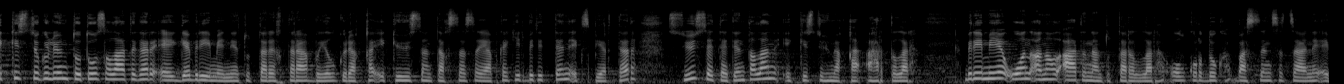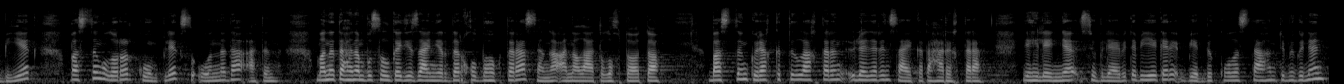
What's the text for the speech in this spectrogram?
эккис түгілін тұту салатығар әйге бремені тұттарықтыра бұйыл күраққа 200-тен тақса саяпқа келбететтен эксперттар сүйіс сәтәтен талан эккис түхімәққа артылар. Біремее 10 анал атынан тұттарылар. Ол күрдік бастың социальный әбиек, бастың олорор комплекс онына да атын. Маны тағынан бұсылға дизайнердар қолбауқтара саңа анал аты лұқтауты. Бастың күрәк кыттылақтарын үлелерін сайқыта харықтара. Нехеленне сөбіләбі әбиегер бербік қоластағын түмігінен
